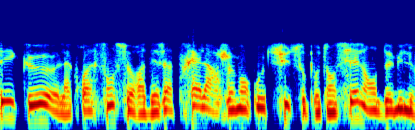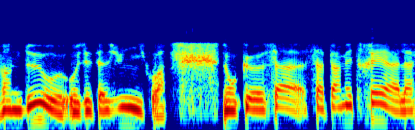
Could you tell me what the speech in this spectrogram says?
sait que la croissance sera déjà très largement au-dessus de son potentiel en 2022 aux, États-Unis, quoi. Donc euh, ça, ça permettrait à la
